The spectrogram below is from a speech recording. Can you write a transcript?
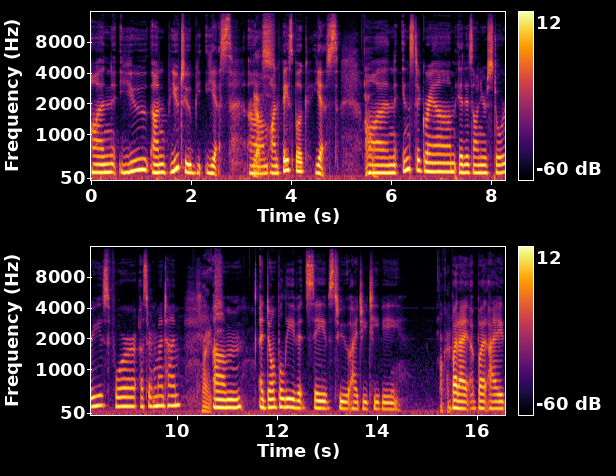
on you on YouTube, yes. Um, Yes. On Facebook, yes. Oh. On Instagram, it is on your stories for a certain amount of time. Right. Um, I don't believe it saves to IGTV, okay. but I but I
